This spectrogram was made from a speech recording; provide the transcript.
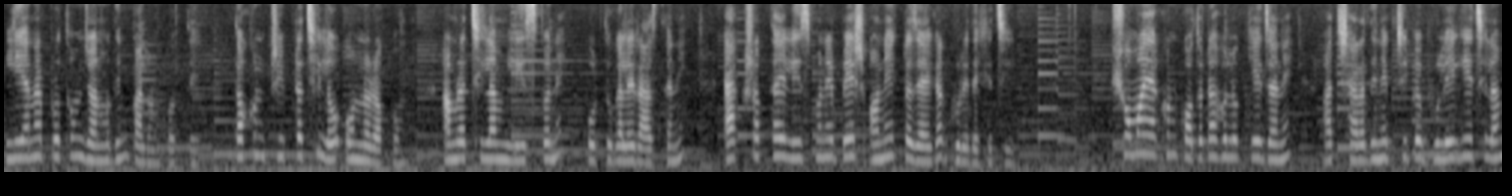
লিয়ানার প্রথম জন্মদিন পালন করতে। তখন ট্রিপটা ছিল অন্যরকম। আমরা ছিলাম লিসবনে, পর্তুগালের রাজধানী। এক সপ্তাহে লিসবনের বেশ অনেকটা জায়গা ঘুরে দেখেছি। সময় এখন কতটা হলো কে জানে? আজ সারাদিনের ট্রিপে ভুলে গিয়েছিলাম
